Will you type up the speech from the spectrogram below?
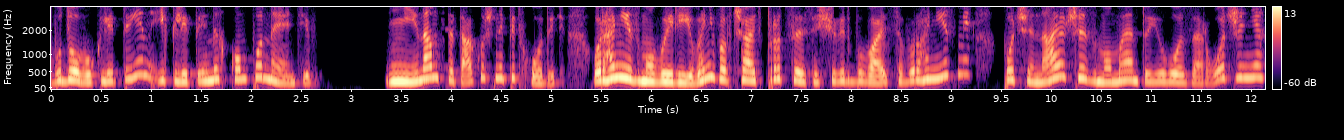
будову клітин і клітинних компонентів. Ні, нам це також не підходить. Організмовий рівень вивчають процеси, що відбуваються в організмі, починаючи з моменту його зародження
